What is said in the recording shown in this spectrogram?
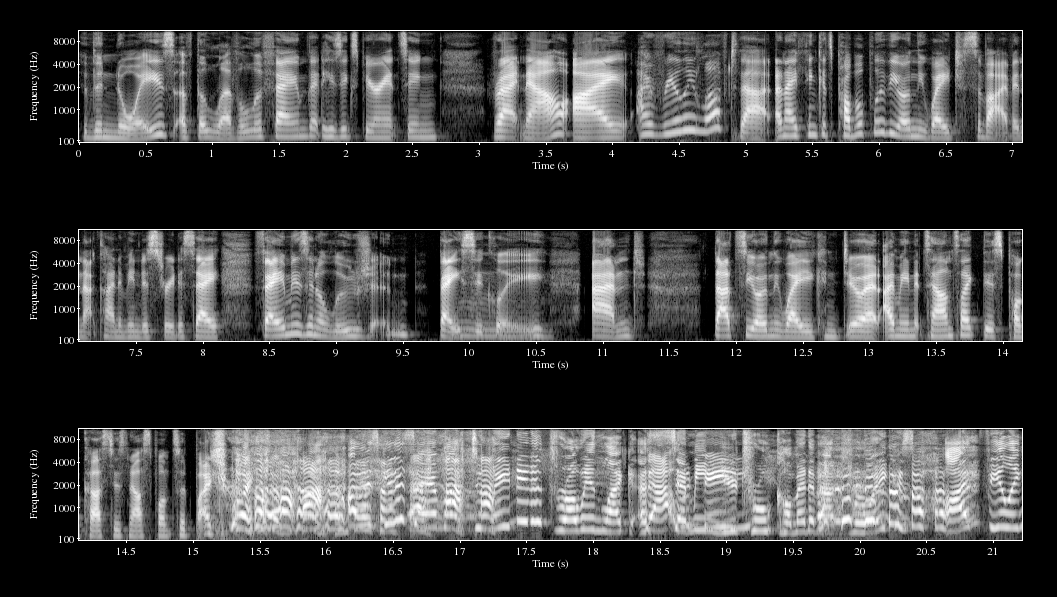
the noise of the level of fame that he's experiencing right now. I I really loved that. And I think it's probably the only way to survive in that kind of industry to say fame is an illusion basically mm. and that's the only way you can do it. I mean, it sounds like this podcast is now sponsored by Troye. I was going to say, I'm like, do we need to throw in like a be- semi neutral comment about Troye? Because I'm feeling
